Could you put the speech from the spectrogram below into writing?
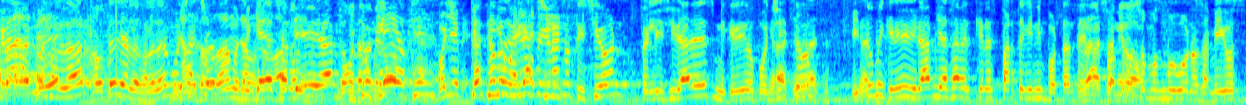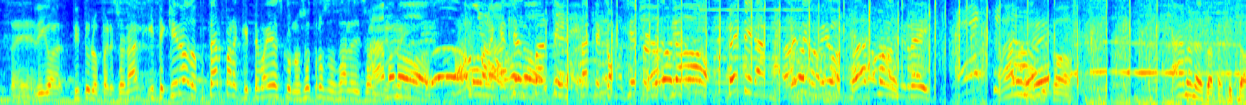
Gracias ¿eh? saludar. A ustedes ya los saludé, muchachos. Charlie. ¿Cómo ¿Y tú qué o qué? Oye, ¿Qué acabo de ver esa gran notición. Felicidades, mi querido Ponchito. Gracias, gracias, y tú, gracias. mi querido Irán, ya sabes que eres parte bien importante de Gracias, nosotros. amigo. Somos muy buenos amigos. Sí. Digo, título personal. Y te quiero adoptar para que te vayas con nosotros a Sala del Sol. Vámonos, vámonos, Para que seas parte importante, como siempre. Vete, Irán. Vete conmigo. Vámonos, mi rey. Éxito. Vámonos, hijo. Vámonos, papacito.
